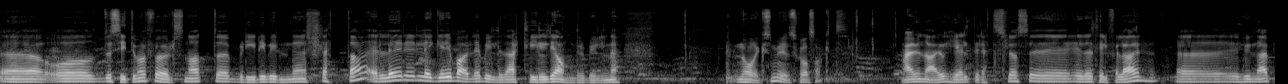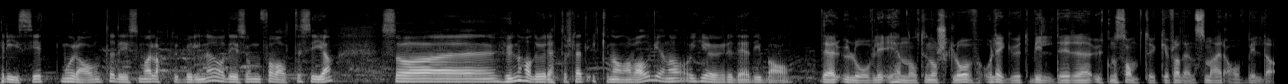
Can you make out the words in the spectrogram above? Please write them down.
Og du sitter jo med følelsen at blir de bildene sletta, eller legger de bare det bildet der til de andre bildene? Hun hadde ikke så mye hun skulle ha sagt. Nei, Hun er jo helt rettsløs i, i det tilfellet her. Uh, hun er prisgitt moralen til de som har lagt ut bildene, og de som forvalter sida. Så hun hadde jo rett og slett ikke noe annet valg enn å, å gjøre det de ba om. Det er ulovlig i henhold til norsk lov å legge ut bilder eh, uten samtykke fra den som er avbilda.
